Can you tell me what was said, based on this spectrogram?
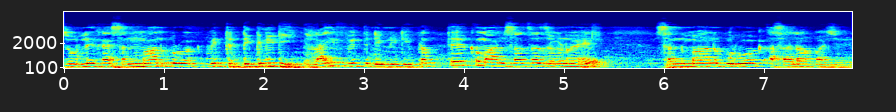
जो उल्लेख आहे सन्मानपूर्वक with dignity life with dignity प्रत्येक माणसाचं जगणं हे सन्मानपूर्वक असायला पाहिजे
